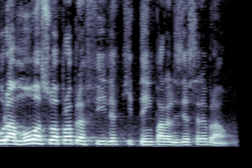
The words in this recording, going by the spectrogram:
por amor à sua própria filha que tem paralisia cerebral.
